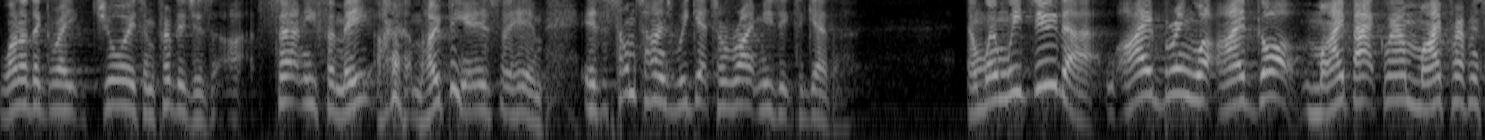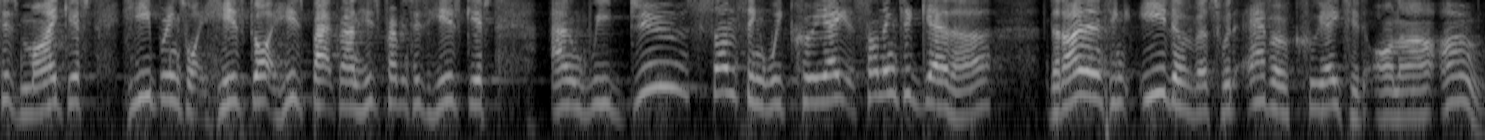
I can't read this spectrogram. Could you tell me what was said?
one of the great joys and privileges, uh, certainly for me, I'm hoping it is for him, is sometimes we get to write music together. And when we do that, I bring what I've got, my background, my preferences, my gifts. He brings what he's got, his background, his preferences, his gifts. And we do something, we create something together that I don't think either of us would ever have created on our own.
